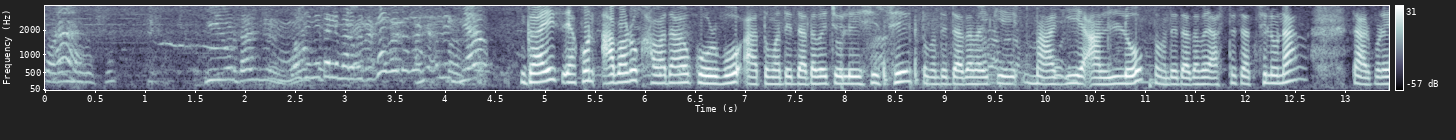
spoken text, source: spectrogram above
পরে মনে বসে মিতালি মারা বসে। যাও গাইস এখন আবারও খাওয়া দাওয়া করব আর তোমাদের দাদাভাই চলে এসেছে। তোমাদের দাদাভাইকে মা গিয়ে আনলো। তোমাদের দাদাভাই আসতে চাচ্ছিল না। তারপরে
